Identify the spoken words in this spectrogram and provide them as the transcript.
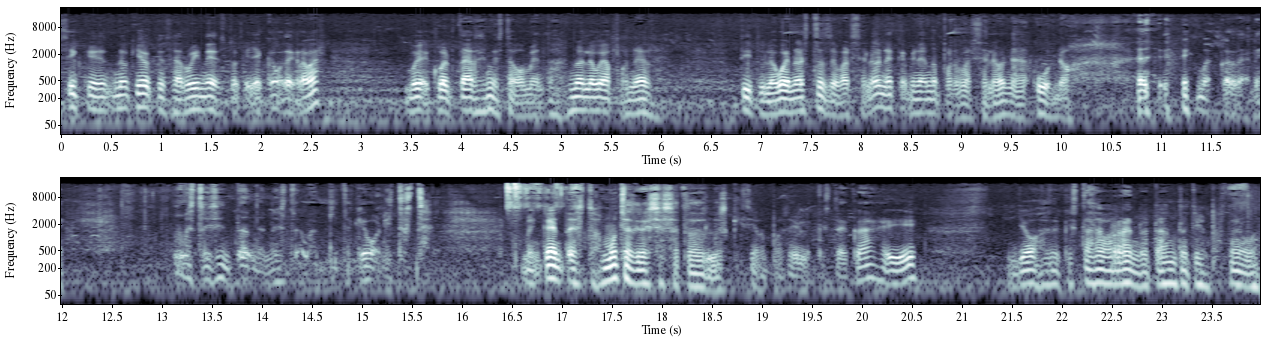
Así que no quiero que se arruine esto que ya acabo de grabar. Voy a cortar en este momento. No le voy a poner título. Bueno, esto es de Barcelona, caminando por Barcelona 1. Me acordaré. Me estoy sentando en esta banquita, qué bonito está. Me encanta esto. Muchas gracias a todos los que hicieron posible que esté acá y yo de que he estado ahorrando tanto tiempo. Pero bueno.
